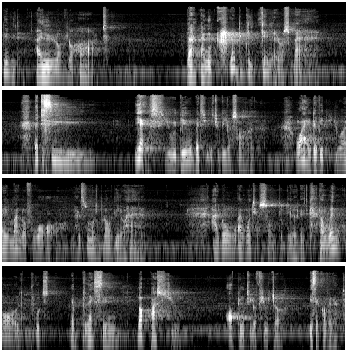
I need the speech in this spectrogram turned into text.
David, I love your heart. You are an incredibly generous man. But you see, yes, you will be, but it will be your son. Why, David? You are a man of war. You have so much blood in your hand. I don't I want your son to build it. And when God puts a blessing not past you, up into your future, it's a covenant.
